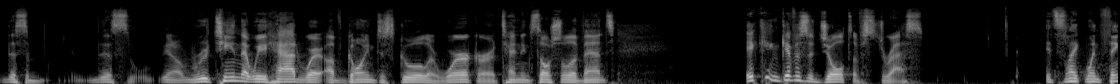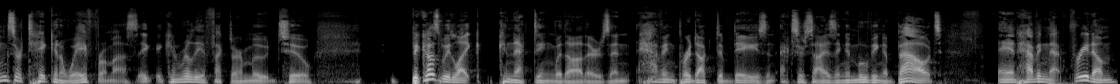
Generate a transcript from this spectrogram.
this this you know routine that we had where of going to school or work or attending social events, it can give us a jolt of stress. It's like when things are taken away from us, it, it can really affect our mood too because we like connecting with others and having productive days and exercising and moving about, and having that freedom,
